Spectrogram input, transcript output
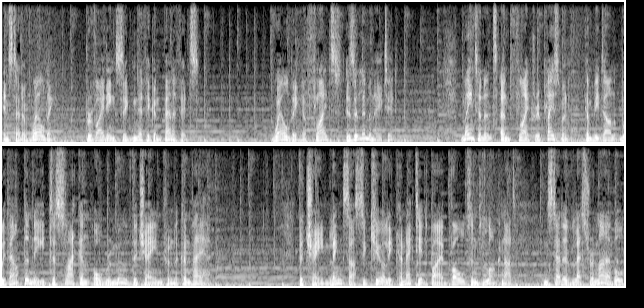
instead of welding, providing significant benefits welding of flights is eliminated. Maintenance and flight replacement can be done without the need to slacken or remove the chain from the conveyor. The chain links are securely connected by a bolt and lock nut instead of less reliable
